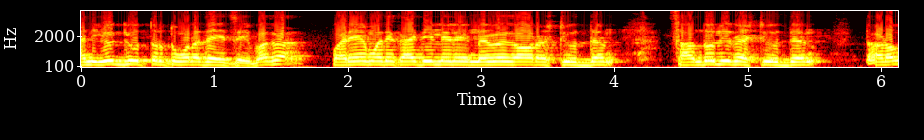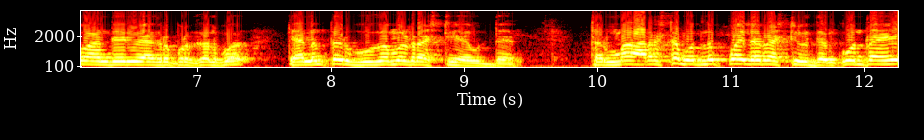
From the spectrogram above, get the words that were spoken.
आणि योग्य उत्तर तुम्हाला द्यायचं आहे. बघा पर्यायामध्ये काय दिलेलं आहे? नवेगाव राष्ट्रीय उद्यान चांदोली राष्ट्रीय उद्यान ताडोबा अंधेरी व्याघ्र प्रकल्प त्यानंतर गुगमल राष्ट्रीय उद्यान. तर महाराष्ट्रामधलं पहिलं राष्ट्रीय उद्यान कोणतं आहे?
